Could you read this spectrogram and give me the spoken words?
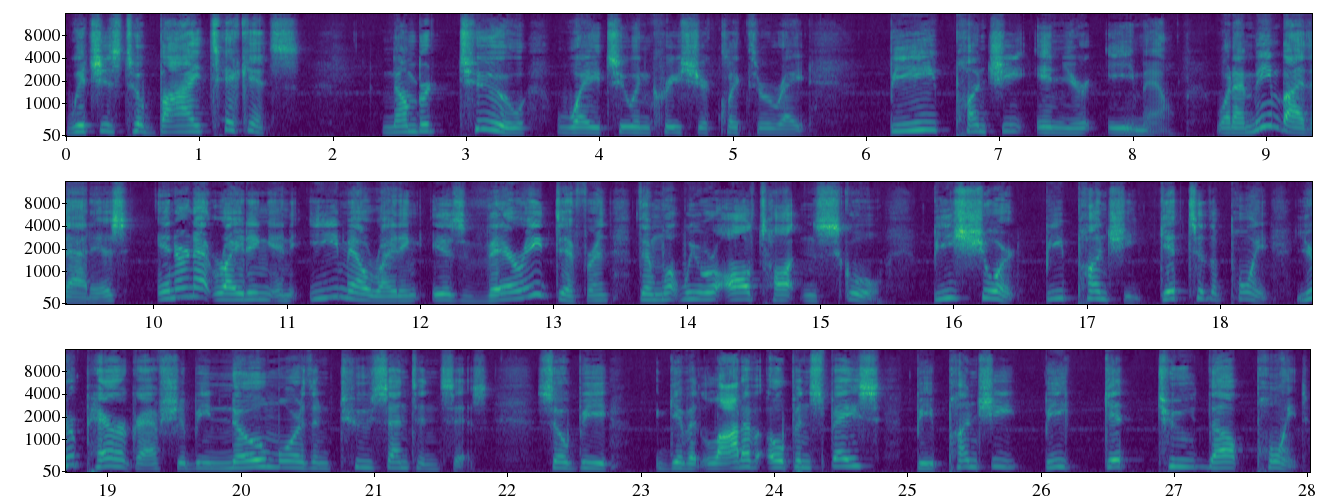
which is to buy tickets. Number two way to increase your click through rate be punchy in your email. What I mean by that is internet writing and email writing is very different than what we were all taught in school. Be short, be punchy, get to the point. Your paragraph should be no more than two sentences. So be give it a lot of open space, be punchy, be get to the point.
